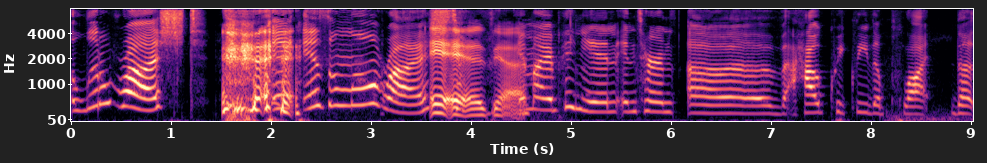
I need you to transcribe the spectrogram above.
a little rushed. it is a little rushed it is, yeah. in my opinion, in terms of how quickly the plot, the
